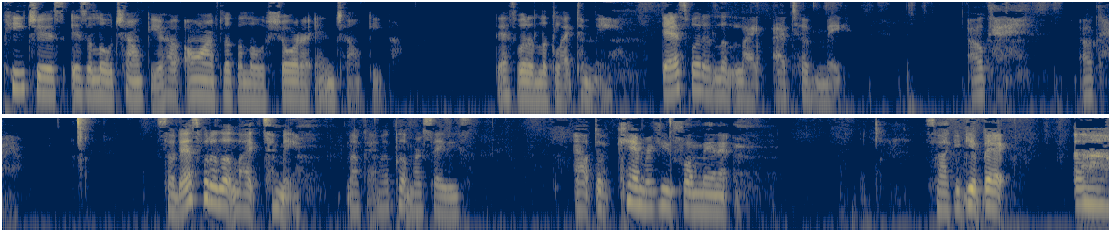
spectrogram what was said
Peaches is a little chunkier. Her arms look a little shorter and chunkier. That's what it looked like to me. That's what it looked like uh, to me. Okay. Okay. So that's what it looked like to me. Okay, I'm going to put Mercedes out the camera view for a minute. So I could get back uh,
